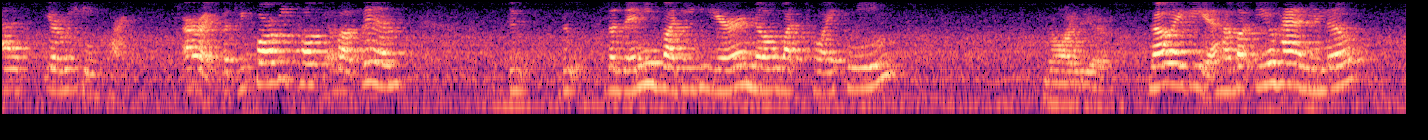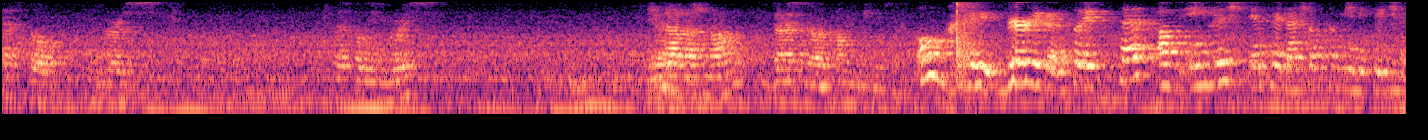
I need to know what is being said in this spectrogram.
as your reading part. Alright, but before we talk about them, do, do, does anybody here know what TOEIC means? No idea. No idea. How about you, Han? You know? Test of English. Test of English. International. International communication. Oh, great. Very good. So it's test of English International Communication.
